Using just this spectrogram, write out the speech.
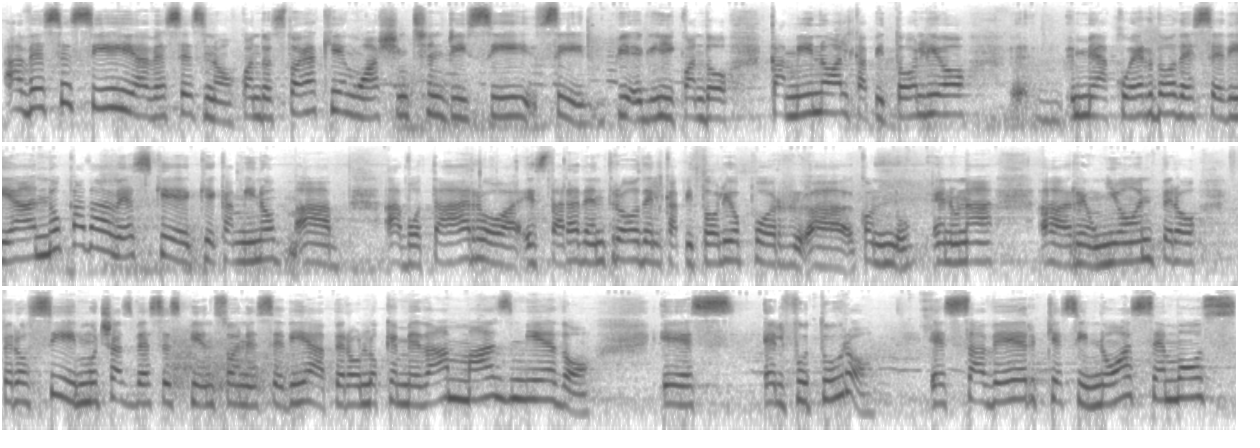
A veces sí y a veces no. Cuando estoy aquí en Washington, D.C., sí. Y cuando camino al Capitolio, eh, me acuerdo de ese día. No cada vez que, camino a, votar o a estar adentro del Capitolio por, ah, en una ah, reunión, pero, pero sí, muchas veces pienso en ese día. Pero lo que me da más miedo es el futuro es saber que si no hacemos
